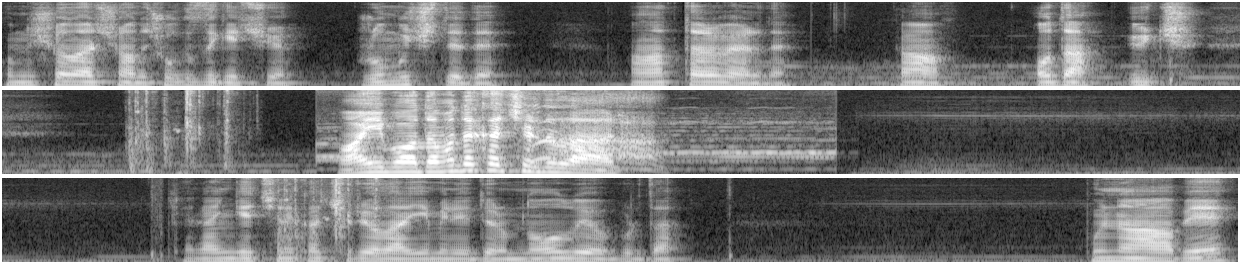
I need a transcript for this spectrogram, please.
Konuşuyorlar şu anda çok hızlı geçiyor. Room 3 dedi. Anahtarı verdi. Tamam. Oda 3. Ay bu adamı da kaçırdılar. Gelen geçeni kaçırıyorlar yemin ediyorum. Ne oluyor burada? Bu ne abi?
